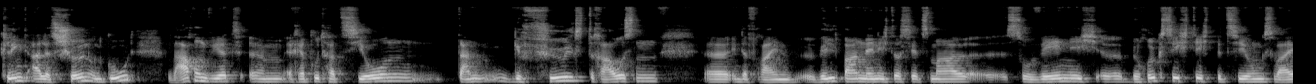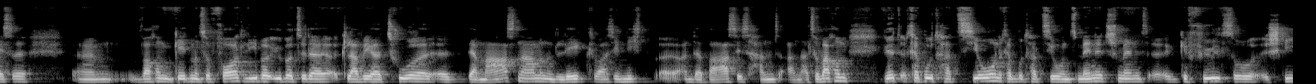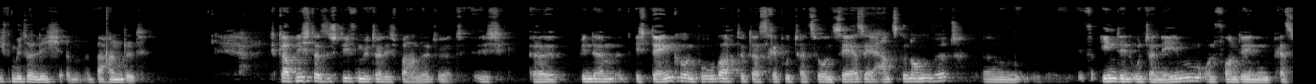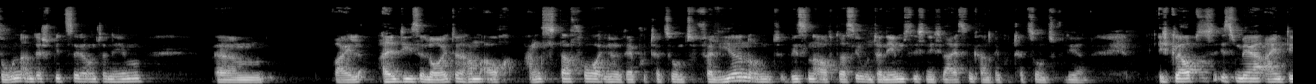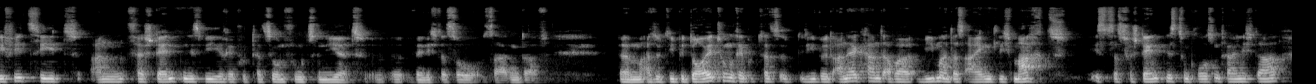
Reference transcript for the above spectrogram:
klingt alles schön und gut. Warum wird ähm, Reputation dann gefühlt draußen äh, in der freien Wildbahn, nenne ich das jetzt mal, äh, so wenig äh, berücksichtigt, beziehungsweise ähm, warum geht man sofort lieber über zu der Klaviatur äh, der Maßnahmen und legt quasi nicht äh, an der Basis Hand an? Also warum wird Reputation, Reputationsmanagement äh, gefühlt so stiefmütterlich ähm, behandelt? Ich glaube nicht, dass es stiefmütterlich behandelt wird. Ich, äh, bin der, ich denke und beobachte, dass Reputation sehr, sehr ernst genommen wird ähm, in den Unternehmen und von den Personen an der Spitze der Unternehmen, ähm, weil all diese Leute haben auch Angst davor, ihre Reputation zu verlieren und wissen auch, dass ihr Unternehmen sich nicht leisten kann, Reputation zu verlieren. Ich glaube, es ist mehr ein Defizit an Verständnis, wie Reputation funktioniert, äh, wenn ich das so sagen darf. Ähm, also die Bedeutung, Reputation, die wird anerkannt, aber wie man das eigentlich macht, ist das Verständnis zum großen Teil nicht da.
